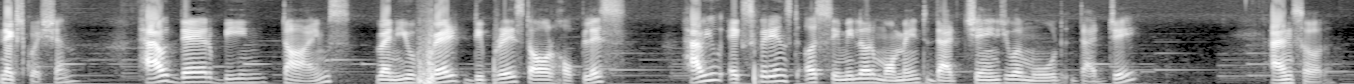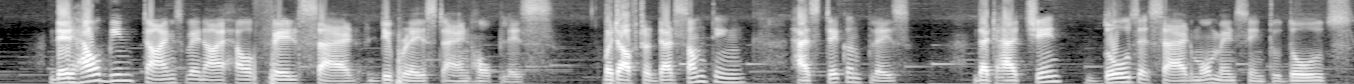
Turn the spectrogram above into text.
Next question Have there been times when you felt depressed or hopeless? Have you experienced a similar moment that changed your mood that day? Answer There have been times when I have felt sad, depressed, and hopeless. But after that, something has taken place that has changed those sad moments into those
